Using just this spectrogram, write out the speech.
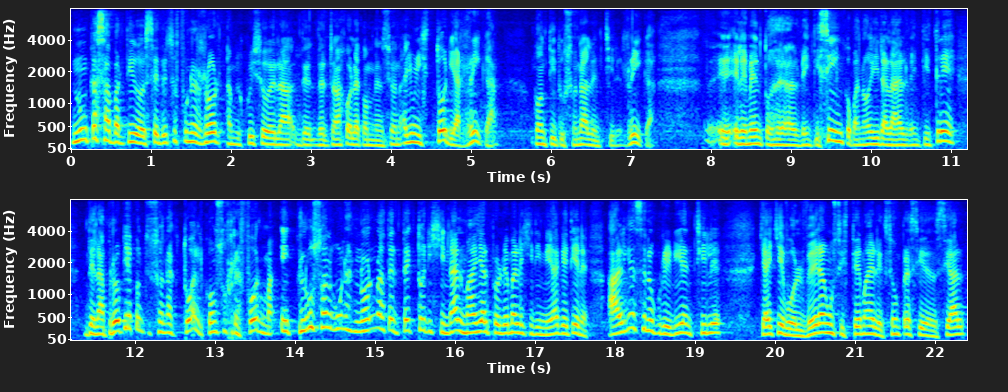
nunca se ha partido de cero. Eso fue un error, a mi juicio, del trabajo de la convención. Hay una historia rica constitucional en Chile, rica. Eh, elementos del 25, para no ir a la del 23, de la propia constitución actual, con sus reformas, incluso algunas normas del texto original, más allá del problema de legitimidad que tiene. ¿A alguien se le ocurriría en Chile que hay que volver a un sistema de elección presidencial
